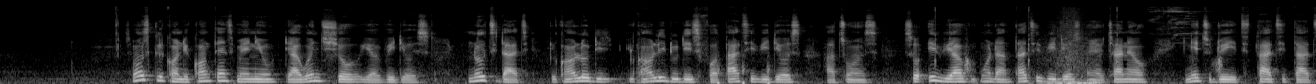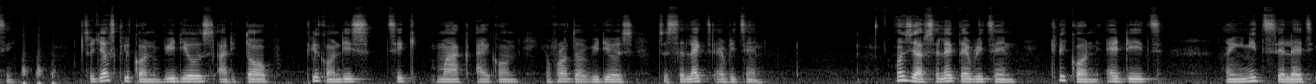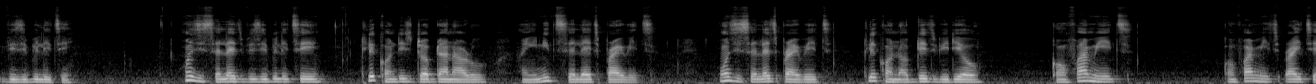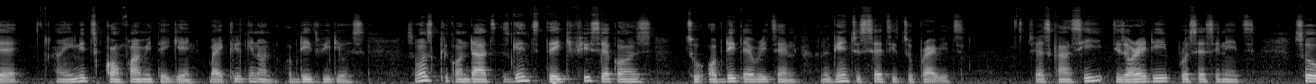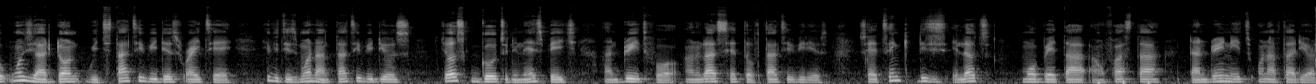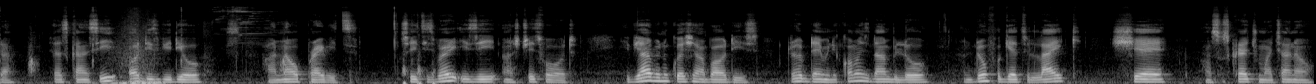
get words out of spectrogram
So once you click on the content menu they are going to show your videos. Note that you can only do, you can only do this for 30 videos at once. So if you have more than 30 videos on your channel you need to do it 30 30 so just click on videos at the top. Click on this tick mark icon in front of videos to select everything once you have selected everything click on edit and you need to select visibility. Once you select visibility click on this drop down arrow and you need to select private. Once you select private click on update video confirm it confirm it right here and you need to confirm it again by clicking on update videos. So once you click on that it's going to take a few seconds to update everything and you're going to set it to private so as you can see it is already processing it. So once you are done with 30 videos right here if it is more than 30 videos just go to the next page and do it for another set of 30 videos. So i think this is a lot more better and faster than doing it one after the other. So as you can see all these videos are now private. So it is very easy and straightforward. If you have any question about this drop them in the comments down below. And don't forget to like share and subscribe to my channel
